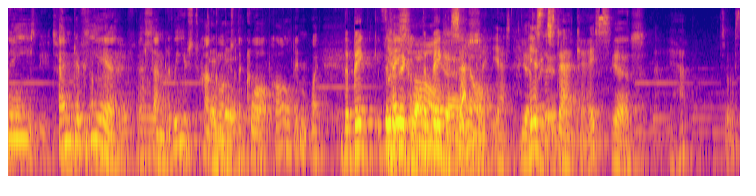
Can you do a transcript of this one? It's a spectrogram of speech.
The end of year assembly, we used to have Oh, go no. to the Co-op Hall, didn't we? The big, The yes, big one, the big yeah. assembly, No. yes. Yeah, Here's the did. staircase. Yes. Yeah. So that's,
